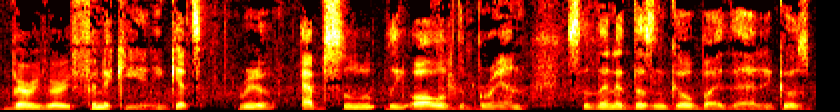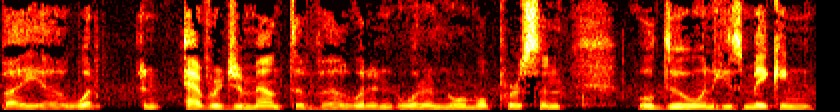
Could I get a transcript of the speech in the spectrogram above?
very very finicky and he gets rid of absolutely all of the bran, so then it doesn't go by that. It goes by uh, what an average amount of uh, what a what a normal person will do when he's making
